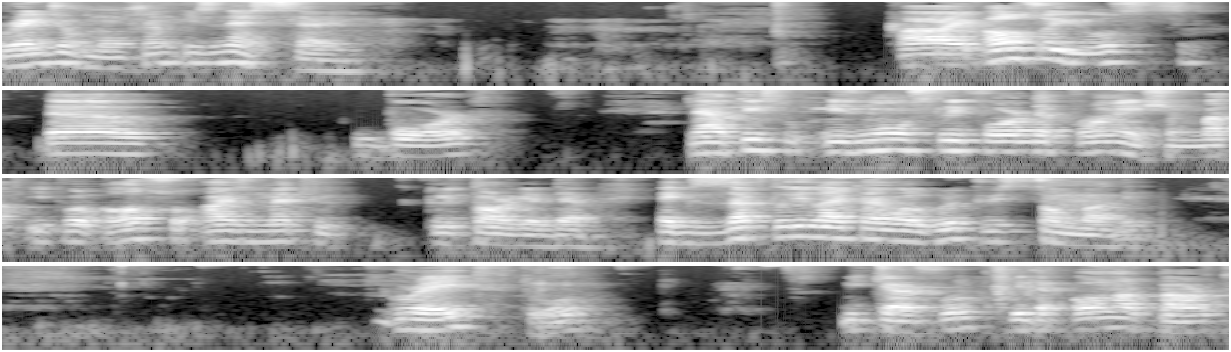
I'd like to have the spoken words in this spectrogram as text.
range of motion is necessary. I also used the board. Now this is mostly for the pronation, but it will also isometrically target them, exactly like I will grip with somebody. Great tool. Be careful with the ulnar part.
